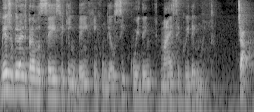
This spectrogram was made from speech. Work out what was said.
Beijo grande para vocês, fiquem bem, fiquem com Deus, se cuidem, mas se cuidem muito. Tchau!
